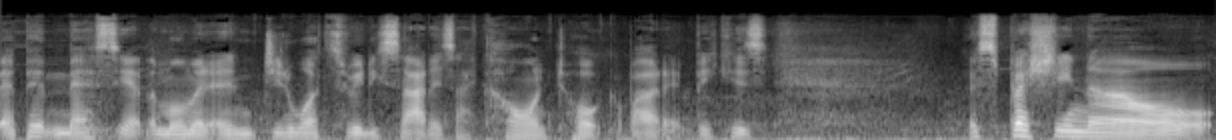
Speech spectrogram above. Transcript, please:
a bit messy at the moment. And do you know what's really sad is I can't talk about it because, especially now,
